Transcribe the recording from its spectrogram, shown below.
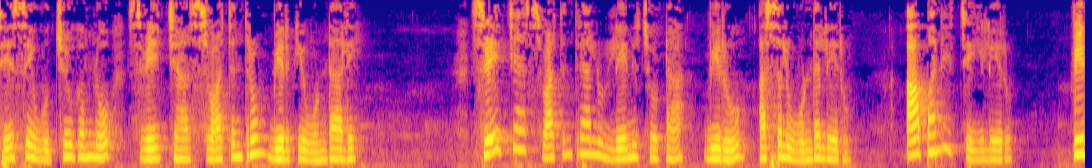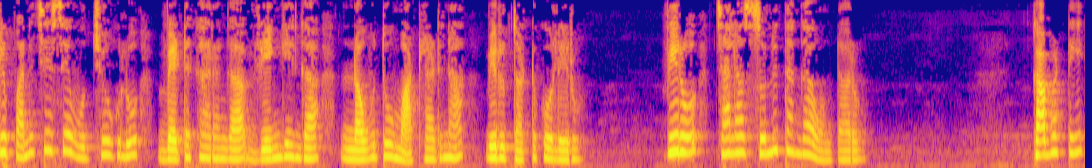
చేసే ఉద్యోగంలో స్వేచ్ఛ స్వాతంత్రం వీరికి ఉండాలి. స్వేచ్ఛ స్వాతంత్ర్యాలు లేని చోట వీరు అసలు ఉండలేరు. ఆ పని చేయలేరు. వీరు పనిచేసే ఉద్యోగులు వెటకారంగా వ్యంగ్యంగా నవ్వుతూ మాట్లాడినా వీరు తట్టుకోలేరు. వీరు చాలా సున్నితంగా ఉంటారు. కాబట్టి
